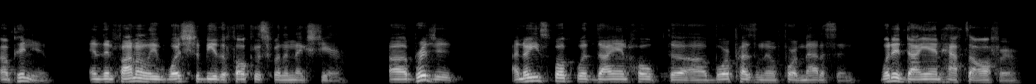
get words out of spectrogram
opinion? And then finally, what should be the focus for the next year? Uh, Bridget, I know you spoke with Diane Hope, the uh, board president of Fort Madison. What did Diane have to offer?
